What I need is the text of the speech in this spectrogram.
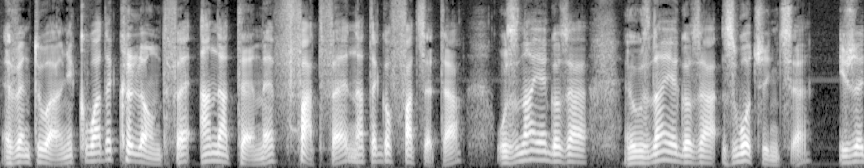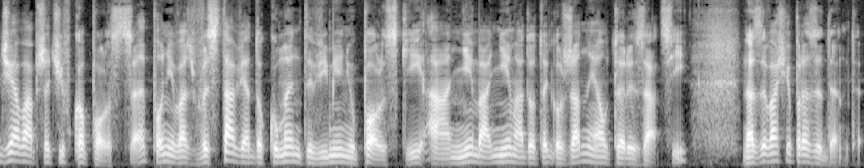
ewentualnie kładę klątwę, anatemę, fatwę na tego faceta, uznaję go za, uznaję go za złoczyńcę, i że działa przeciwko Polsce, ponieważ wystawia dokumenty w imieniu Polski, a nie ma, nie ma do tego żadnej autoryzacji, nazywa się prezydentem.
